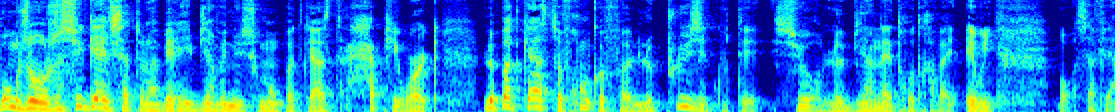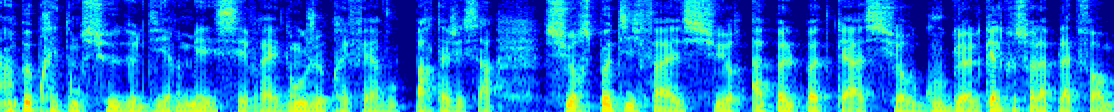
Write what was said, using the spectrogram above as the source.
Bonjour, je suis Gaël Châtelain-Berry, bienvenue sur mon podcast Happy Work, le podcast francophone le plus écouté sur le bien-être au travail. Et oui, bon, ça fait un peu prétentieux de le dire, mais c'est vrai, donc je préfère vous partager ça sur Spotify, sur Apple Podcasts, sur Google, quelle que soit la plateforme.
